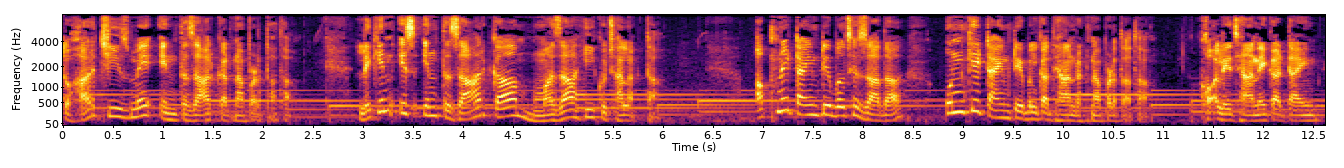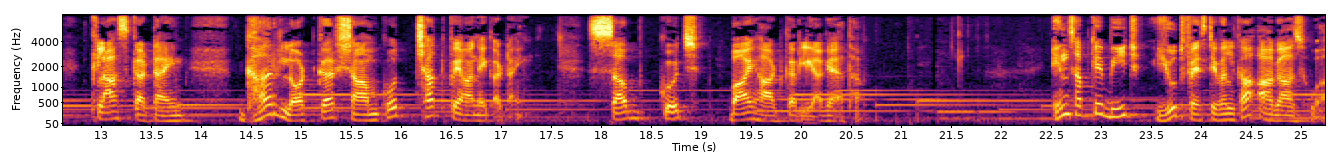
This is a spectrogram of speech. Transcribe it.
तो हर चीज़ में इंतज़ार करना पड़ता था। लेकिन इस इंतज़ार का मज़ा ही कुछ अलग था। अपने टाइम टेबल से ज़्यादा उनके टाइम टेबल का ध्यान रखना पड़ता था। कॉलेज आने का टाइम क्लास का टाइम घर लौटकर शाम को छत पे आने का टाइम सब कुछ बाय हार्ट कर लिया गया था। इन सबके बीच यूथ फेस्टिवल का आगाज़ हुआ।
